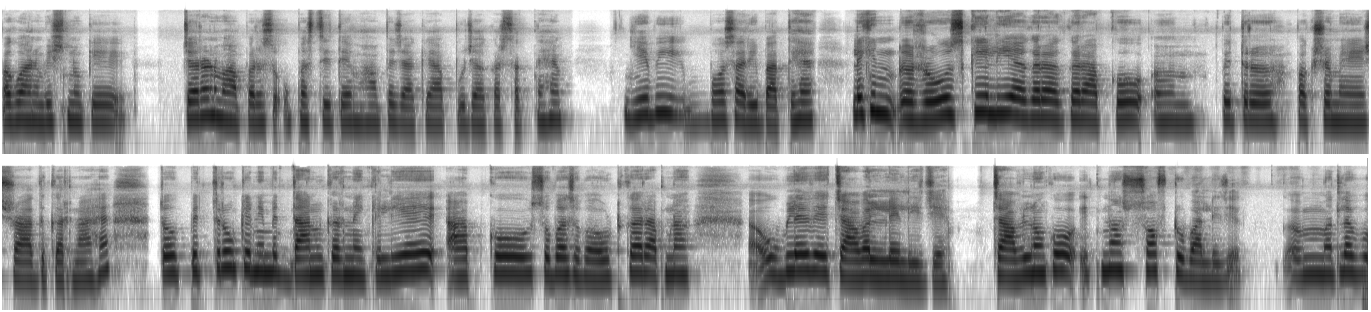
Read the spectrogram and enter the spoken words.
भगवान विष्णु के चरण वहाँ पर उपस्थित है, वहाँ पे जाके आप पूजा कर सकते हैं। ये भी बहुत सारी बातें हैं, लेकिन रोज़ के लिए अगर अगर आपको पितृ पक्ष में श्राद्ध करना है तो पितरों के निमित्त दान करने के लिए आपको सुबह सुबह उठकर अपना उबले हुए चावल ले लीजिए। चावलों को इतना सॉफ्ट उबाल लीजिए। मतलब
